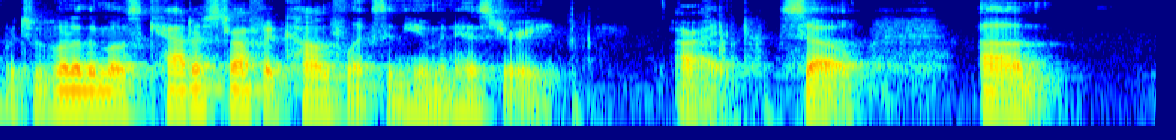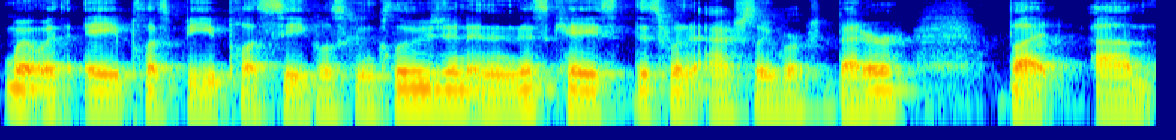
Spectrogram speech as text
which was one of the most catastrophic conflicts in human history. All right, so um, went with A plus B plus C equals conclusion. And in this case, this one actually works better. But um,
